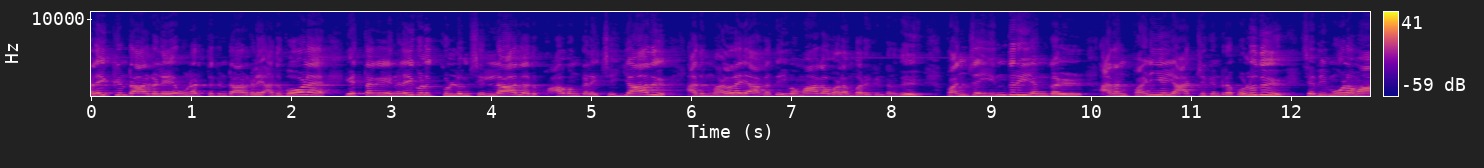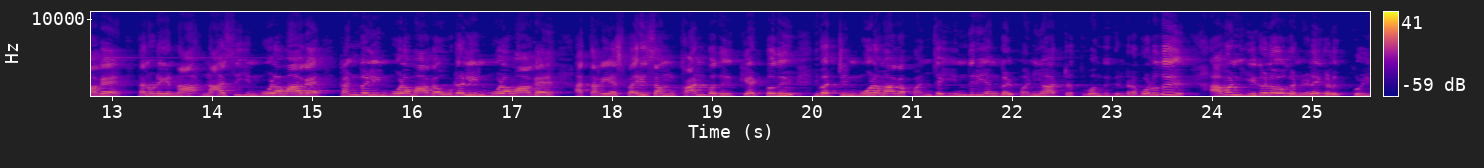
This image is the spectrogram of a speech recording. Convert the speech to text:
அழைக்கின்றார்களே உணர்த்துகின்றார்களே. அதுபோல எத்தகைய நிலைகளுக்குள்ளும் செல்லாது அது பாவங்களை செய்யாது அது மழலையாக தெய்வமாக வலம் வருகின்றது. பஞ்ச இந்திரியங்கள் அதன் பணியை ஆற்றுகின்ற பொழுது செவி மூலமாக தன்னுடைய நா நாசியின் மூலமாக கண்களின் மூலமாக உடலின் மூலமாக அத்தகைய ஸ்பரிசம் காண்பது கேட்பது இவற்றின் மூலமாக பஞ்ச இந்திரியங்கள் பணியாற்ற துவங்குகின்ற பொழுது அவன் இகலோக நிலைகளுக்குள்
